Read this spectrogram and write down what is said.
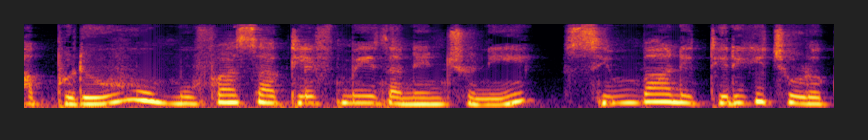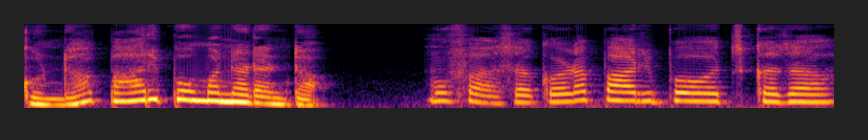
అప్పుడు ముఫాసా క్లిఫ్ మీద నించుని సింబాని తిరిగి చూడకుండా పారిపోమన్నాడంట. ముఫాసా కూడా పారిపోవచ్చు కదా?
